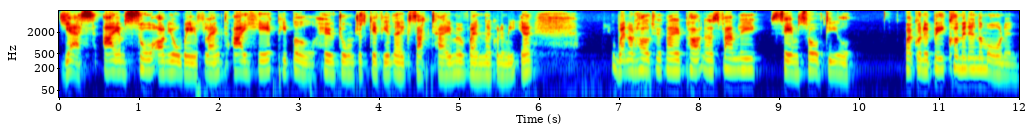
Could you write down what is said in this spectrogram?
Yes, I am so on your wavelength. I hate people who don't just give you the exact time of when they're going to meet you. Went on holiday with my partner's family, same sort of deal. We're going to be coming in the morning.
